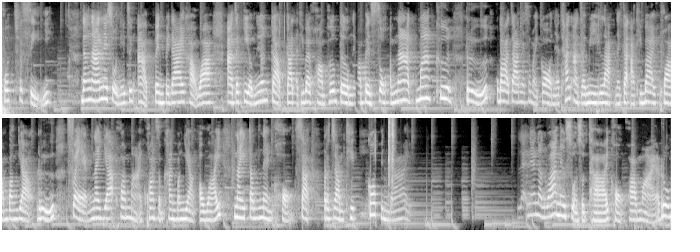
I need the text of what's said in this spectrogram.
คดชสี ดังนั้นในส่วนนี้จึงอาจเป็นไปได้ค่ะว่า อาจจะเกี่ยวเนื่องกับการอธิบายความเพิ่มเติมในความเป็นทรงอำนาจมากขึ้น หรือครูบาอาจารย์ในสมัยก่อนเนี่ยท่านอาจจะมีหลักในการอธิบายความบางอย่าง หรือแฝงนัยยะความหมายความสำคัญบางอย่างเอาไว้ ในตำแหน่งของสัตว์ประจำทิศก็เป็นได้และแน่นอนว่าในส่วนสุดท้ายของความหมายรวม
